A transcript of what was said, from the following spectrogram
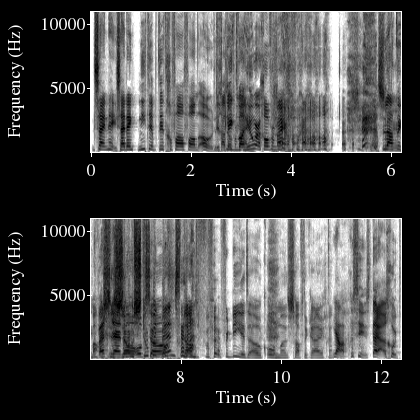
zij, nee, zij denkt niet in dit geval van, oh, dit gaat klinkt wel mij. heel erg over mijn verhaal. Ja, sorry, Laat ik maar als je wegrennen zo of stupid zo. bent, dan verdien je het ook om eh, straf te krijgen. Ja, precies. Nou ja, goed.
